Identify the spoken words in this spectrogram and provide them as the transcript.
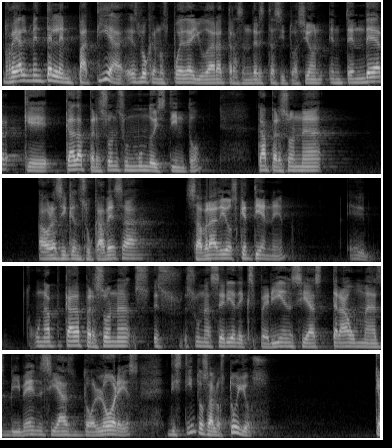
realmente la empatía es lo que nos puede ayudar a trascender esta situación. Entender que cada persona es un mundo distinto. Cada persona, ahora sí que en su cabeza, sabrá Dios qué tiene. Eh, una, cada persona es, una serie de experiencias, traumas, vivencias, dolores distintos a los tuyos, que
